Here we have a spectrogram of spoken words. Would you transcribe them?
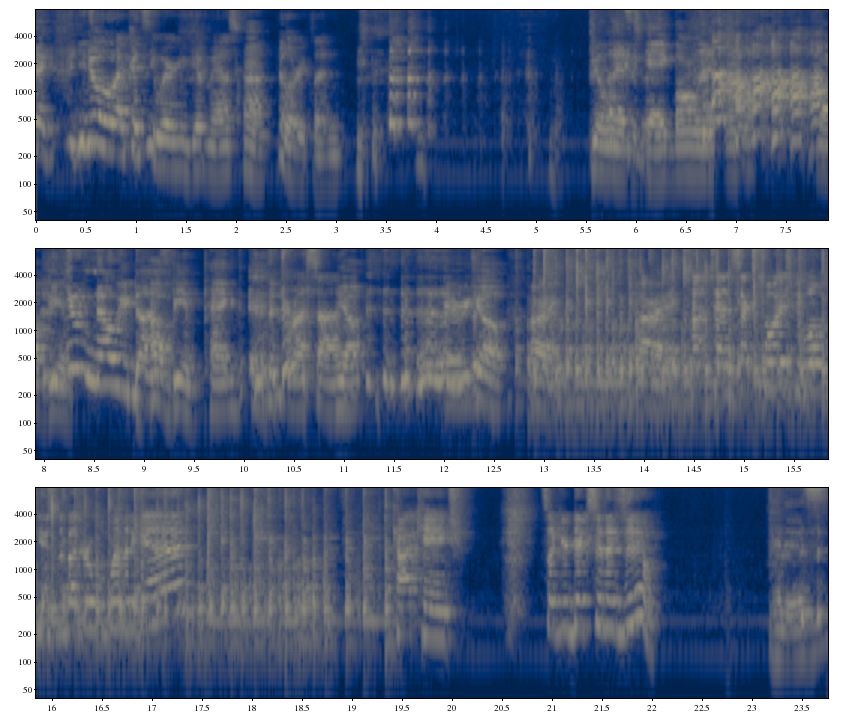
You know who I could see wearing a gimp mask? Huh. Hillary Clinton. Bill has a gag ball in his mouth while being You know he while does. being pegged. the dress on. Yep. There we go. All right. All right. Top ten sex toys we won't use in the bedroom with women again. Cock cage. It's like your dick's in a zoo. It is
